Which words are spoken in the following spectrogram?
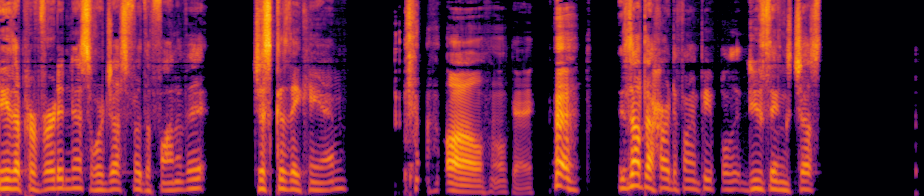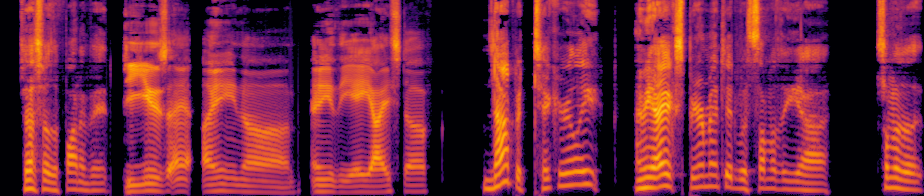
either pervertedness or just for the fun of it, just because they can. Oh, okay. It's not that hard to find people that do things just just for the fun of it. do you use a- any uh any of the AI stuff? Not particularly. I mean, I experimented with some of the uh some of the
